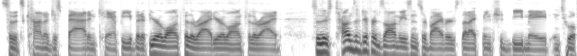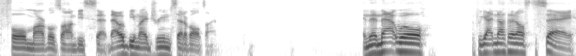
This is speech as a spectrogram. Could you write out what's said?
so it's kind of just bad and campy. But if you're along for the ride, you're along for the ride. So there's tons of different zombies and survivors that I think should be made into a full Marvel Zombies set. That would be my dream set of all time. And then that will, if we got nothing else to say,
